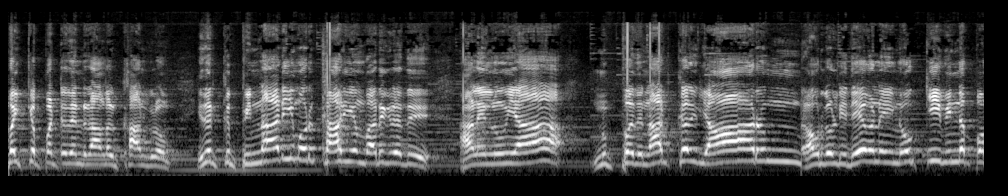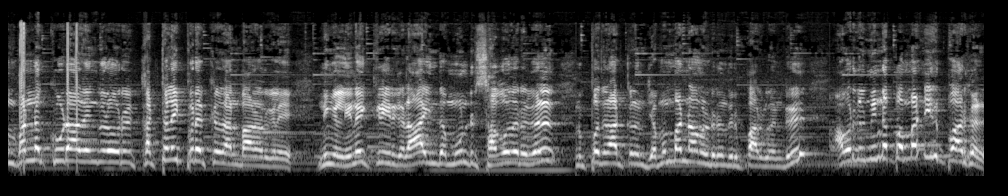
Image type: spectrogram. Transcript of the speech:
வைக்கப்பட்டது என்று நாங்கள் காண்கிறோம். இதற்கு பின்னாடியும் ஒரு காரியம் வருகிறது. அல்லேலூயா முப்பது நாட்கள் யாரும் அவர்களுடைய தேவனை நோக்கி விண்ணப்பம் பண்ணக்கூடாது என்கிற ஒரு கட்டளை பிறக்கிறது அன்பானவர்களே. நீங்கள் நினைக்கிறீர்களா இந்த மூன்று சகோதரர்கள் முப்பது நாட்களும் ஜெபம் பண்ணாமல் இருந்திருப்பார்கள் என்று? அவர்கள் விண்ணப்பம் பண்ணி இருப்பார்கள்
